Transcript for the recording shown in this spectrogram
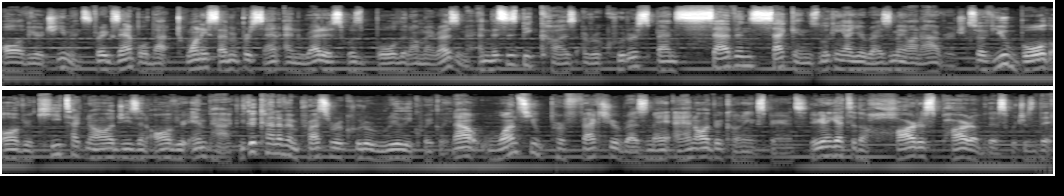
all of your achievements. For example, that 27% and Redis was bolded on my resume. And this is because a recruiter spends seven seconds looking at your resume on average. So if you bold all of your key technologies and all of your impact, you could kind of impress a recruiter really quickly. Now, once you perfect your resume and all of your coding experience, you're gonna get to the hardest part of this, which is the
